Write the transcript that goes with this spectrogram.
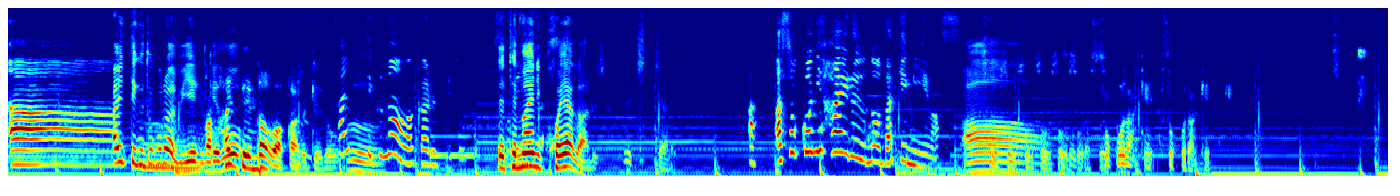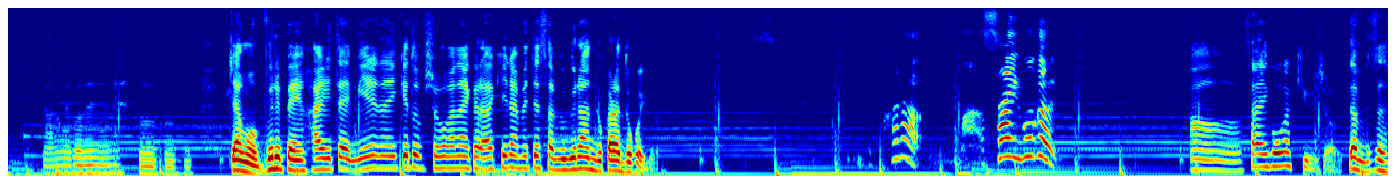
あー。入っていくところは見えるけど、まあ入ってるのはわかるけど。入っていくのはわかるけど、で手前に小屋があるじゃんねちっちゃい。ああそこに入るのだけ見えます。あそうそうそうそうそう。そそこだけ、そこだけ。なるほどね、うんうんうん、じゃあもうブルペン入りたい見えないけどしょうがないから諦めてサブグラウンドからどこ行くの？から、まあ、最後が、ああ最後が球場。だ別に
